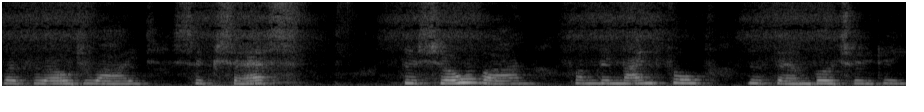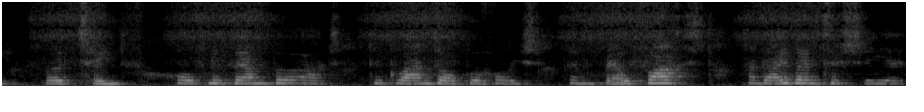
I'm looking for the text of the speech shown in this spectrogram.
with worldwide success. The show ran from the 9th of November to the 13th of November at the Grand Opera House in Belfast and I went to see it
